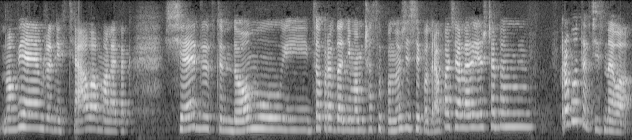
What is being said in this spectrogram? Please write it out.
no wiem, że nie chciałam, ale tak siedzę w tym domu i co prawda nie mam czasu ponosić się, podrapać, ale jeszcze bym robotę wcisnęła.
